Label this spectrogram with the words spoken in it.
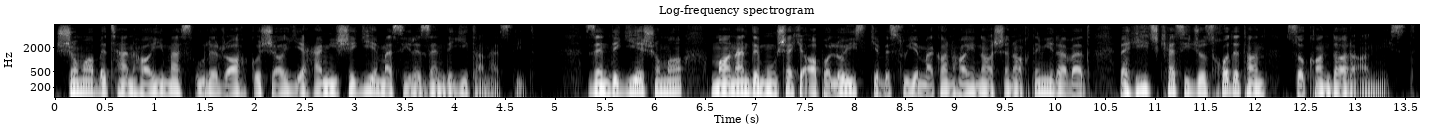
شما به تنهایی مسئول راهگشایی همیشگی مسیر زندگیتان هستید. زندگی شما مانند موشک آپولویی است که به سوی مکانهای ناشناخته می رود و هیچ کسی جز خودتان سکاندار آن نیست.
